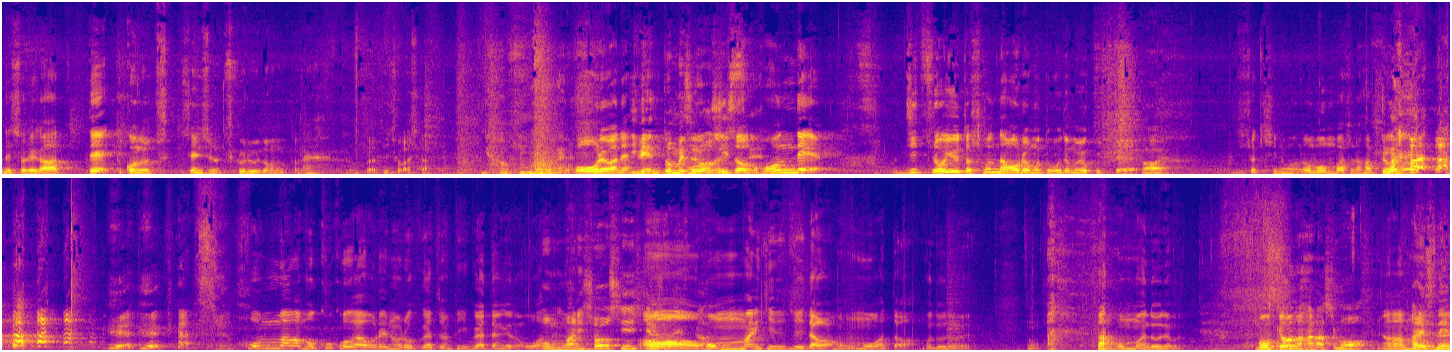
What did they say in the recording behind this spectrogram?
でそれがあって今度つ選手の作るうどんとね6月忙しかった。ほんまね。俺はねイベント珍しいっすね。ほんで実を言うとそんなん俺はもうどうでもよくって。は実は昨日の門橋の発表 ほんまはもうここが俺の6月のピークやったんやけど終わったほんまに昇進してあるじゃないあほですか。んまに傷ついたわ。ほんもう終わったわ。もうどうでもいい、うん、ほんまにどうでもいい。もう今日の話もああれですね。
